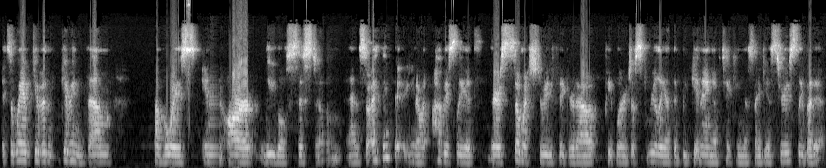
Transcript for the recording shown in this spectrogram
it's a way of giving, giving them a voice in our legal system. And so I think that, you know, obviously it's, there's so much to be figured out. People are just really at the beginning of taking this idea seriously, but it,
